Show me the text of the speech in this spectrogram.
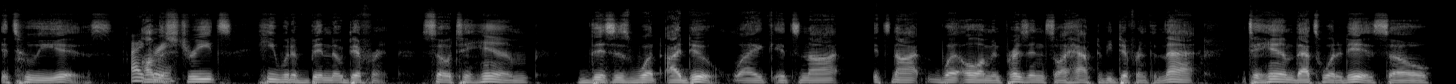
it's who he is. I On the streets, he would have been no different. So to him, this is what I do. Like it's not it's not what oh I'm in prison, so I have to be different than that. To him, that's what it is. So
